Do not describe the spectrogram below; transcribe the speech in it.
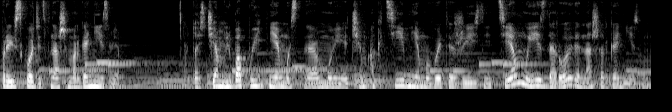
происходит в нашем организме. То есть чем любопытнее мы, мы, чем активнее мы в этой жизни, тем и здоровее наш организм.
